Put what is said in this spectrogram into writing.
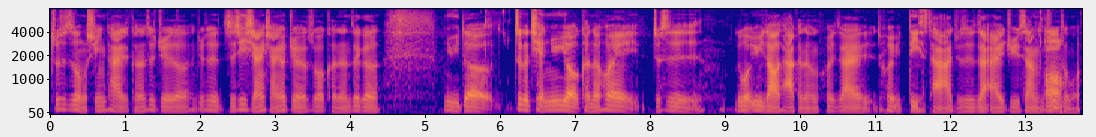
就是这种心态，可能是觉得就是仔细想一想，又觉得说可能这个女的这个前女友可能会就是。如果遇到他，可能会在会 diss 他，就是在 IG 上说什么，哦、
